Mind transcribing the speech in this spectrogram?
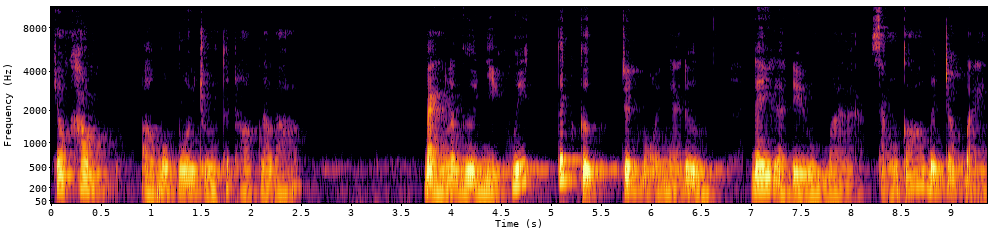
cho không ở một môi trường thích hợp nào đó. Bạn là người nhiệt huyết, tích cực trên mọi ngã đường. Đây là điều mà sẵn có bên trong bạn.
